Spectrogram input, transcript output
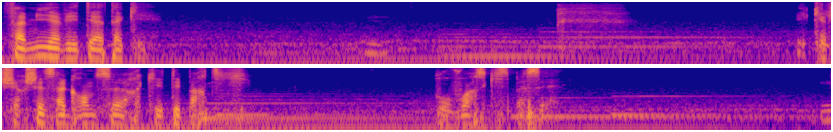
famille avait été attaquée. Et qu'elle cherchait sa grande sœur qui était partie pour voir ce qui se passait. Mhm.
